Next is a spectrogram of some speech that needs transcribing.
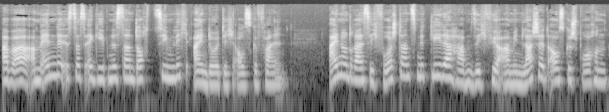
aber am Ende ist das Ergebnis dann doch ziemlich eindeutig ausgefallen. 31 Vorstandsmitglieder haben sich für Armin Laschet ausgesprochen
